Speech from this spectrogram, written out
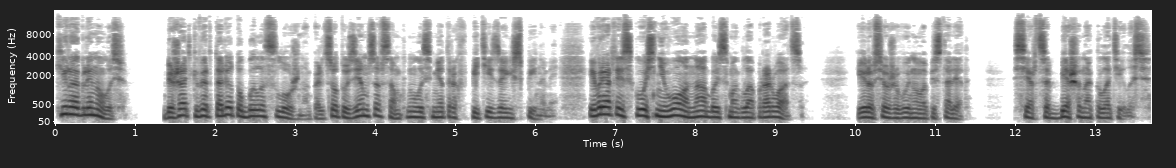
Кира оглянулась. Бежать к вертолету было сложно, кольцо туземцев сомкнулось метрах в пяти за их спинами, и вряд ли сквозь него она бы смогла прорваться. Ира все же вынула пистолет. Сердце бешено колотилось.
